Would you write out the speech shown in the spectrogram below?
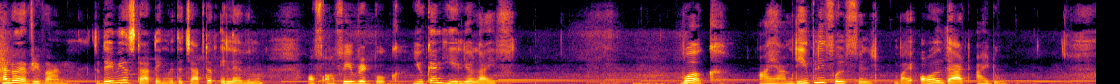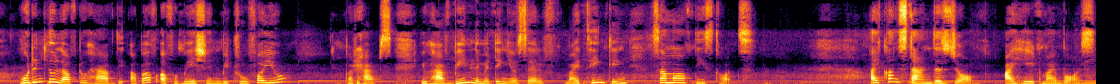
Hello everyone. Today we are starting with the chapter 11 of our favorite book, You Can Heal Your Life. Work. I am deeply fulfilled by all that I do. Wouldn't you love to have the above affirmation be true for you? Perhaps you have been limiting yourself by thinking some of these thoughts. I can't stand this job. I hate my boss.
